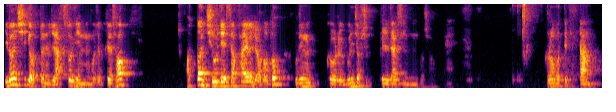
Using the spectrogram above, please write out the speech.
이런 식의 어떤 약속이 있는 거죠 그래서 어떤 GeoJSON 파일을 열어도 우리는 그거를 문제없이 build할 수 있는 거죠 네. 그런 것들이 있다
